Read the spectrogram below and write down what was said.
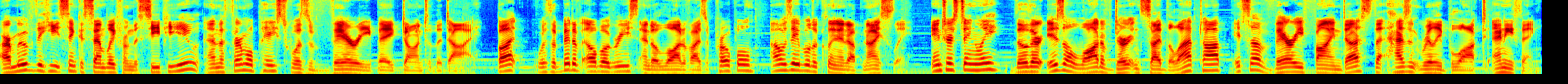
I removed the heatsink assembly from the CPU and the thermal paste was very baked onto the die. But with a bit of elbow grease and a lot of isopropyl, I was able to clean it up nicely. Interestingly, though there is a lot of dirt inside the laptop, it's a very fine dust that hasn't really blocked anything.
